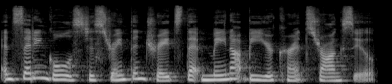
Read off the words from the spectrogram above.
and setting goals to strengthen traits that may not be your current strong suit.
